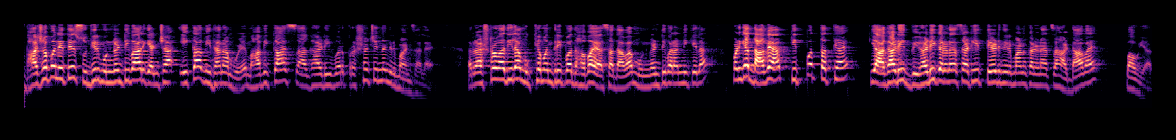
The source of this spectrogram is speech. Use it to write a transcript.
भाजप नेते सुधीर मुनगंटीवार यांच्या एका विधानामुळे महाविकास आघाडीवर प्रश्नचिन्ह निर्माण झालंय. राष्ट्रवादीला मुख्यमंत्रीपद हवंय असा दावा मुनगंटीवारांनी केला. पण या दाव्यात कितपत तथ्य आहे? की आघाडीत बिघाडी करण्यासाठी तेढ निर्माण करण्याचा हा डाव आहे? पाहूयात.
